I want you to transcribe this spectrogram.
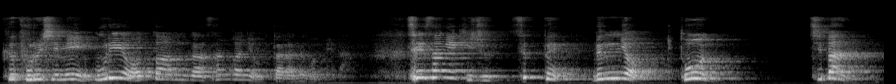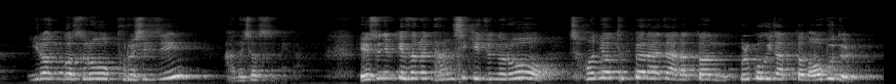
그 부르심이 우리의 어떠함과 상관이 없다라는 겁니다. 세상의 기준, 스펙, 능력, 돈, 집안 이런 것으로 부르시지 않으셨습니다. 예수님께서는 당시 기준으로 전혀 특별하지 않았던 물고기 잡던 어부들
